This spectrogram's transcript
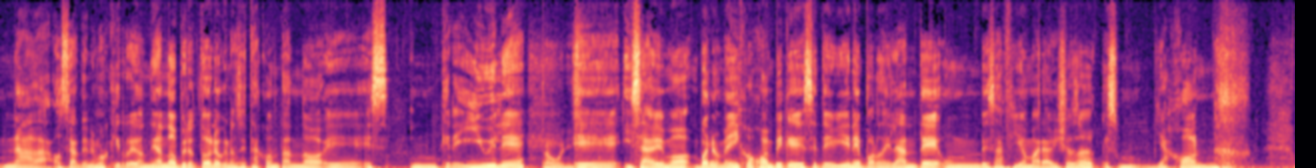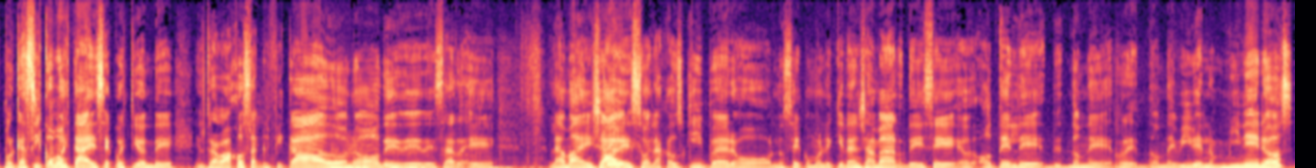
nada, o sea, tenemos que ir redondeando, pero todo lo que nos estás contando eh, es increíble. Está buenísimo. Eh, y sabemos, bueno, me dijo Juanpi que se te viene por delante un desafío maravilloso, que es un viajón. Porque así como está esa cuestión de el trabajo sacrificado, ¿no? De, de- de ser eh, la ama de llaves o la housekeeper o no sé, como le quieran llamar, de ese eh, hotel de, de donde, re- donde viven los mineros,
